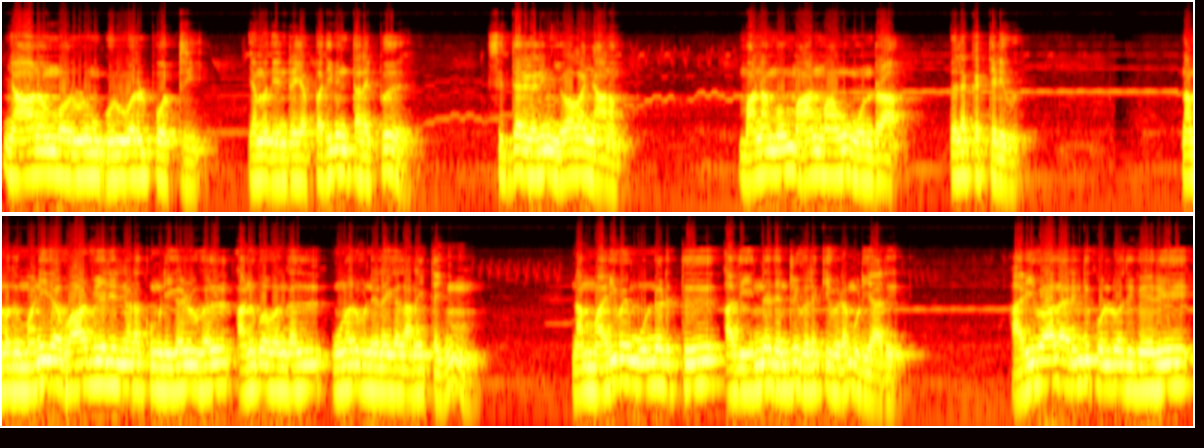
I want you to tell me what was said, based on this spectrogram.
ஞானம் அருளும் குருவருள் போற்றி. எமது இன்றைய பதிவின் தலைப்பு சித்தர்களின் யோக ஞானம். மனமும் ஆன்மாவும் ஒன்றா? விளக்கத் தெளிவு. நமது மனித வாழ்வியலில் நடக்கும் நிகழ்வுகள் அனுபவங்கள் உணர்வு நிலைகள் அனைத்தையும் நம் அறிவை முன்னெடுத்து அது இன்னதென்று விளக்கிவிட முடியாது. அறிவால் அறிந்து கொள்வது வேறு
